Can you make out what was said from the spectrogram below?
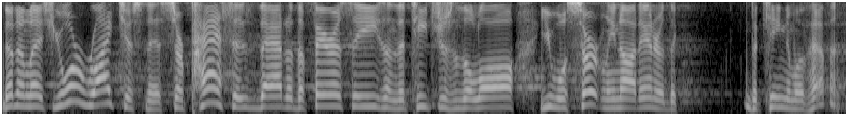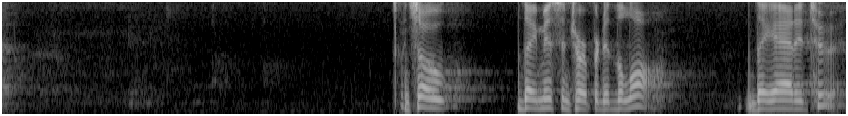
that unless your righteousness surpasses that of the Pharisees and the teachers of the law, you will certainly not enter the, the kingdom of heaven. And so they misinterpreted the law, they added to it.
